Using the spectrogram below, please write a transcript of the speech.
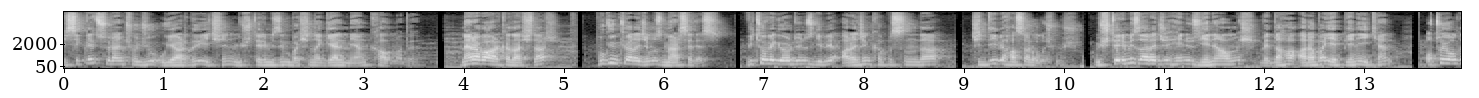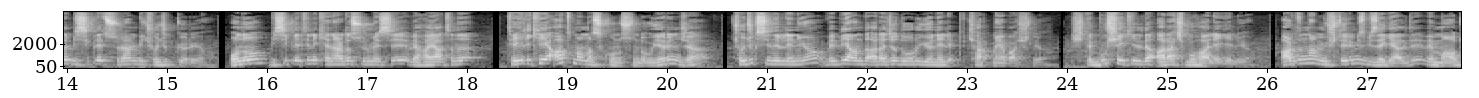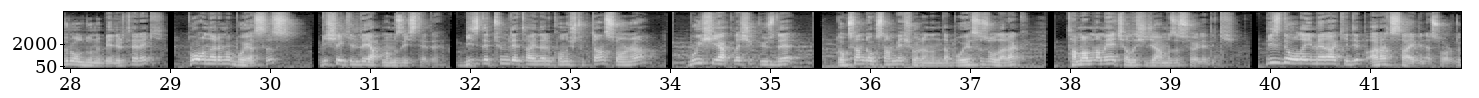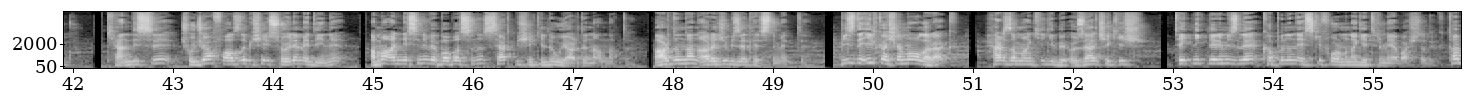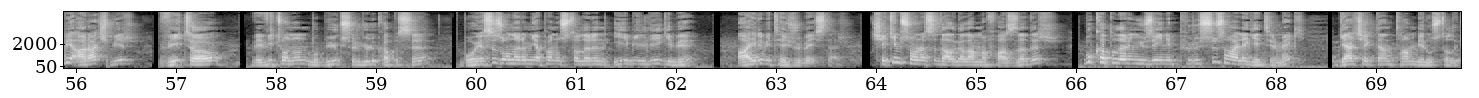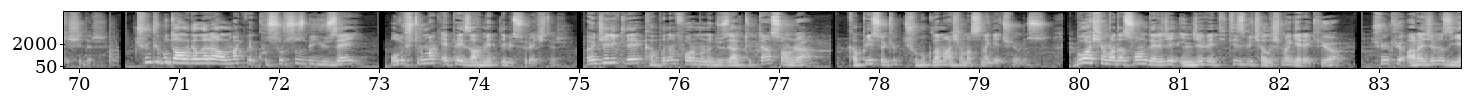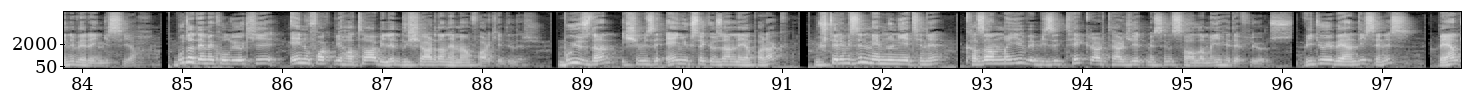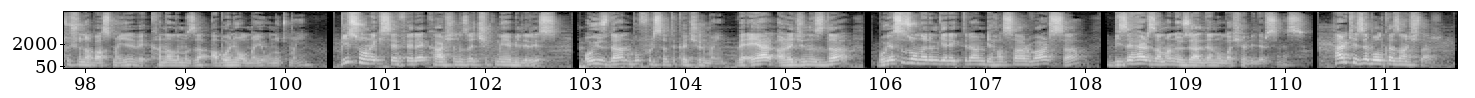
bisiklet süren çocuğu uyardığı için müşterimizin başına gelmeyen kalmadı. Merhaba arkadaşlar. Bugünkü aracımız Mercedes. Vito ve gördüğünüz gibi aracın kapısında ciddi bir hasar oluşmuş. Müşterimiz aracı henüz yeni almış ve daha araba yepyeni iken otoyolda bisiklet süren bir çocuk görüyor. Onu bisikletini kenarda sürmesi ve hayatını tehlikeye atmaması konusunda uyarınca çocuk sinirleniyor ve bir anda araca doğru yönelip çarpmaya başlıyor. İşte bu şekilde araç bu hale geliyor. Ardından müşterimiz bize geldi ve mağdur olduğunu belirterek bu onarımı boyasız bir şekilde yapmamızı istedi. Biz de tüm detayları konuştuktan sonra bu işi yaklaşık %90-95 oranında boyasız olarak tamamlamaya çalışacağımızı söyledik. Biz de olayı merak edip araç sahibine sorduk. Kendisi çocuğa fazla bir şey söylemediğini ama annesini ve babasını sert bir şekilde uyardığını anlattı. Ardından aracı bize teslim etti. Biz de ilk aşama olarak her zamanki gibi özel çekiş tekniklerimizle kapının eski formuna getirmeye başladık. Tabi araç bir Vito ve Vito'nun bu büyük sürgülü kapısı boyasız onarım yapan ustaların iyi bildiği gibi ayrı bir tecrübe ister. Çekim sonrası dalgalanma fazladır. Bu kapıların yüzeyini pürüzsüz hale getirmek gerçekten tam bir ustalık işidir. Çünkü bu dalgaları almak ve kusursuz bir yüzey oluşturmak epey zahmetli bir süreçtir. Öncelikle kapının formunu düzelttikten sonra kapıyı söküp çubuklama aşamasına geçiyoruz. Bu aşamada son derece ince ve titiz bir çalışma gerekiyor. Çünkü aracımız yeni ve rengi siyah. Bu da demek oluyor ki en ufak bir hata bile dışarıdan hemen fark edilir. Bu yüzden işimizi en yüksek özenle yaparak müşterimizin memnuniyetini kazanmayı ve bizi tekrar tercih etmesini sağlamayı hedefliyoruz. Videoyu beğendiyseniz beğen tuşuna basmayı ve kanalımıza abone olmayı unutmayın. Bir sonraki sefere karşınıza çıkmayabiliriz. O yüzden bu fırsatı kaçırmayın. Ve eğer aracınızda boyasız onarım gerektiren bir hasar varsa bize her zaman özelden ulaşabilirsiniz. Herkese bol kazançlar.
